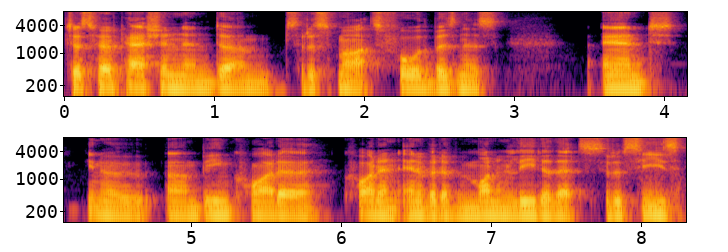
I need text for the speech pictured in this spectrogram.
just her passion and um, sort of smarts for the business, and you know, um, being quite a quite an innovative and modern leader that sort of sees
